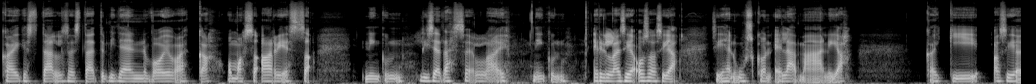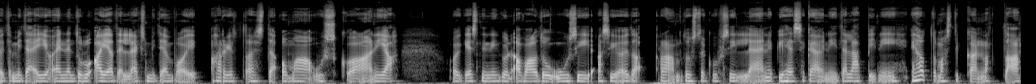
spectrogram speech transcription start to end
kaikesta tällaisesta, että miten voi vaikka omassa arjessa niin kuin lisätä sellainen niin kuin erilaisia osasia siihen uskon elämään ja kaikki asioita, mitä ei ole ennen tullut ajatelleeksi, miten voi harjoittaa sitä omaa uskoaan ja oikeasti niin kuin avautuu uusia asioita raamatusta, kun silleen yhdessä käy niitä läpi, niin ehdottomasti kannattaa.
